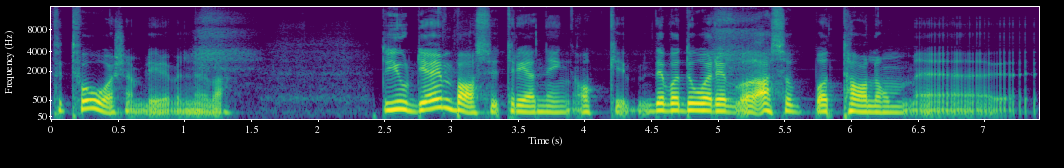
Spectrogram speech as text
för två år sedan blir det väl nu va? Då gjorde jag en basutredning och det var då det var alltså var tal om eh,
